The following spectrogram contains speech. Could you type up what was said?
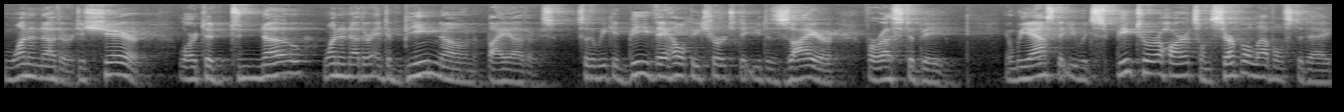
one another, to share, Lord, to, to know one another and to be known by others so that we could be the healthy church that you desire for us to be. And we ask that you would speak to our hearts on several levels today,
